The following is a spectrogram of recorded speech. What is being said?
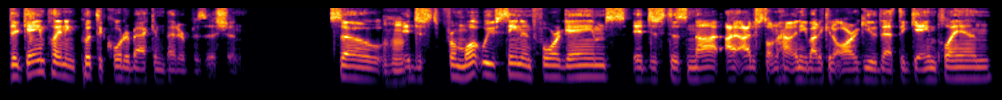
The game planning put the quarterback in better position. So mm-hmm. it just from what we've seen in four games, it just does not. I, I just don't know how anybody could argue that the game plan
